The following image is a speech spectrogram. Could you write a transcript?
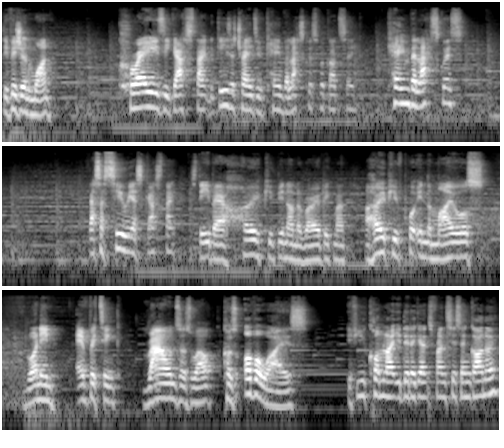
Division One, crazy gas tank. The geezer trains with Cain Velasquez for God's sake. Cain Velasquez. That's a serious gas tank. Steve, I hope you've been on the road, big man. I hope you've put in the miles, running, everything, rounds as well. Because otherwise, if you come like you did against Francis Ngannou,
